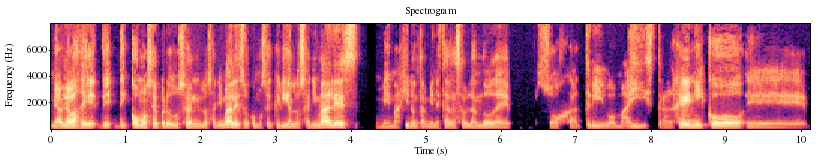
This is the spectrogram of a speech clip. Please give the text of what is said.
me hablabas de, de, cómo se producen los animales o cómo se crían los animales, me imagino también estarás hablando de soja, trigo, maíz transgénico, eh,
